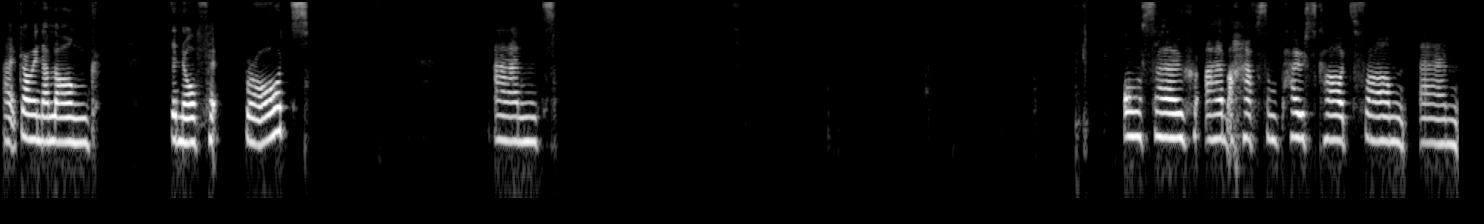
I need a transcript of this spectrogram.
Uh, going along the Norfolk Broads. And also um, I have some postcards from um,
